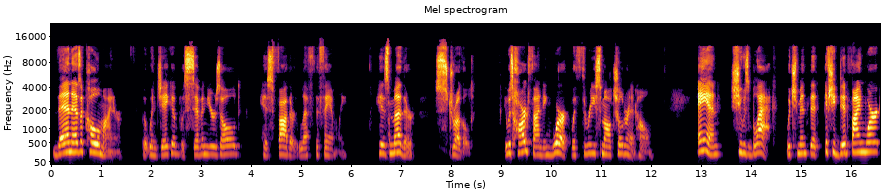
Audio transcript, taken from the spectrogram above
then as a coal miner. But when Jacob was seven years old, his father left the family. His mother struggled. It was hard finding work with three small children at home. And she was black, which meant that if she did find work,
